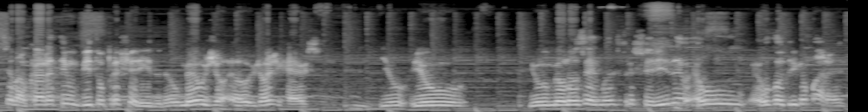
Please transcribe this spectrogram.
Sei lá, o cara tem um Beatle preferido, né? O meu é o é George Harrison. E, o, e, o, e o meu Los Hermanos preferido é, é o, é o Rodrigo Amarante?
